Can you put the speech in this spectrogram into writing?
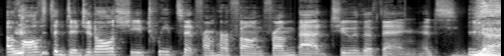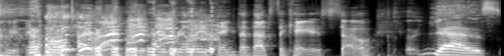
evolves to digital, she tweets it from her phone from bed to the thing. It's Yeah, it's all Tyra. I, really think that that's the case. So yes.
